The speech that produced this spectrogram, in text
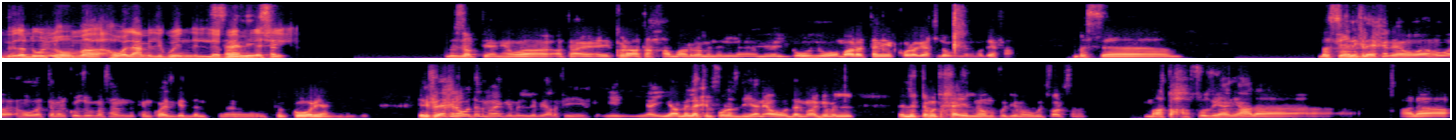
نقدر نقول إن هم هو اللي عامل الأجوان الأجوان سهل- لا. شيء بالظبط يعني هو قطع الكرة قطعها مرة من من الجون ومرة التانية الكرة جات له من المدافع. بس بس يعني في الآخر هو هو هو تمركزه مثلا كان كويس جدا في الكور يعني. يعني في الآخر هو ده المهاجم اللي بيعرف ي- ي- يعمل لك الفرص دي يعني هو ده المهاجم اللي اللي أنت متخيل إن هو المفروض يبقى موجود في أرسنال. مع تحفظي يعني على على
